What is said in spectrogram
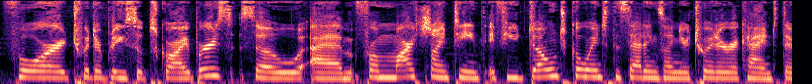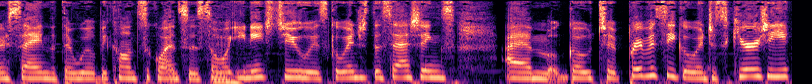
for Twitter Blue subscribers. So um, from March 19th, if you don't go into the settings on your Twitter account, they're saying that there will be consequences. So what you need to do is go into the settings, um, go to privacy, go into security,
